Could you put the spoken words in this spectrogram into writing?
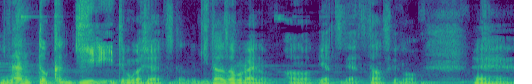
なんとかギリって昔はやってたの。ギター侍のあのやつでやってたんですけど、え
